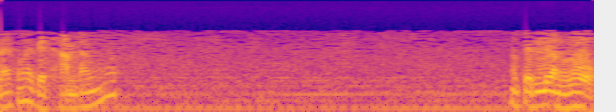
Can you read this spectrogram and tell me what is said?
แล้วก็ไม่เป็นธรรมทั้งหมด มันเป็นเรื่องโลก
